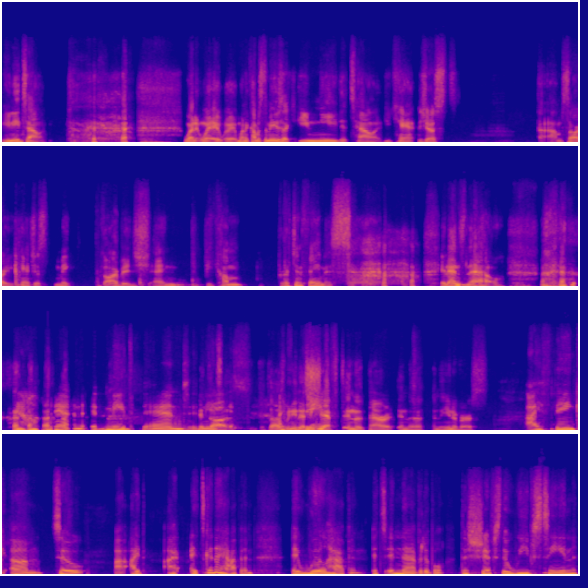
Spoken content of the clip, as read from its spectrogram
You need talent. when, it, when, it, when it comes to music, you need talent. You can't just, I'm sorry, you can't just make garbage and become rich and famous. it ends now. oh, man, it needs to end. It, It needs does. It does. I we need a shift in the parrot in the in the universe. I think um so I, I I it's gonna happen. It will happen. It's inevitable. The shifts that we've seen,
